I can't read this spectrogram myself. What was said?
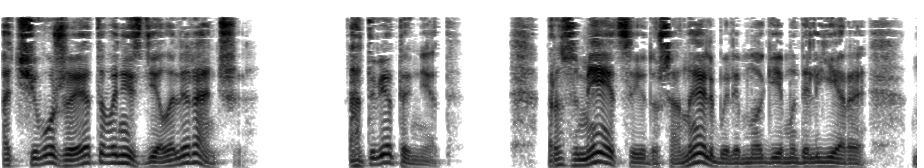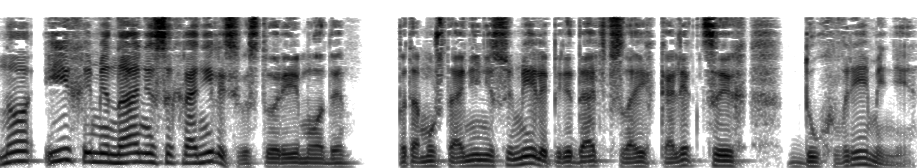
отчего же этого не сделали раньше?» Ответа нет. Разумеется, и до Шанель были многие модельеры, но их имена не сохранились в истории моды, потому что они не сумели передать в своих коллекциях дух времени,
